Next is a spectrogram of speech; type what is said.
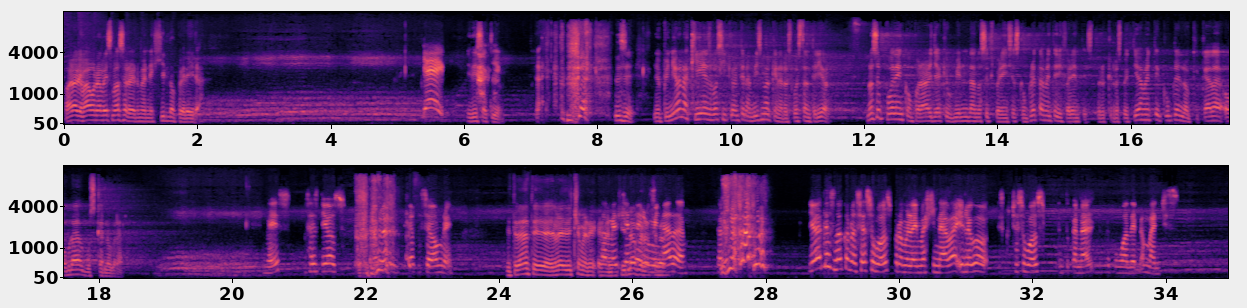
Ahora le va una vez más a Hermenegildo Pereira. ¡Yay! Y dice aquí. dice, mi opinión aquí es básicamente la misma que en la respuesta anterior. No se pueden comparar ya que vienen dando experiencias completamente diferentes, pero que respectivamente cumplen lo que cada obra busca lograr. ¿Ves? O sea, es Dios. Es Dios ese hombre. Literalmente le he dicho me siento pero se- iluminada. ¿sabes? Yo antes no conocía su voz, pero me la imaginaba y luego escuché su voz en tu canal y fue como de no manches.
